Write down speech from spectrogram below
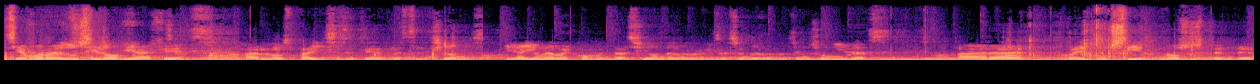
Si hemos reducido viajes a los países que tienen restricciones y hay una recomendación de la Organización de las Naciones Unidas para reducir, no suspender,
